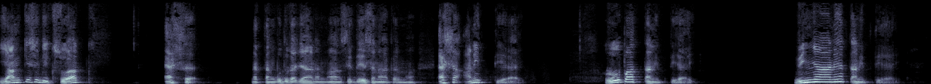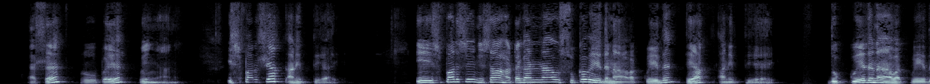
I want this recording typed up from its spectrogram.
යම්කිසි භික්ෂුවක් ඇස නැත්තං බුදුරජාණන් වහන්සේ දේශනා කරනවා ඇස අනිත්‍යයයි. රූපත් අනිත්‍යයයි. විඤ්ඥානයත් අනිත්‍යයයි. ඇස රූපය විඤ්ඥානය. ස්පර්ශයක් අනිත්‍යයයි. ඒ ස්පර්ශය නිසා හටගන්නාව සුකවේදනාවක් වේද එයත් අනිත්‍යයයි. දුක්වේදනාවක් වේද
